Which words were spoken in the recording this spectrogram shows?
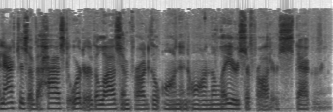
an actress of the highest order. The lies and fraud go on and on. The layers of fraud are staggering.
